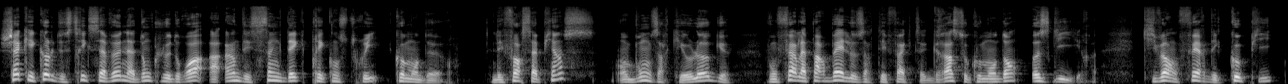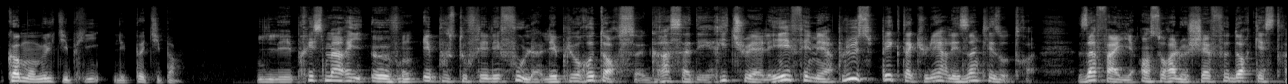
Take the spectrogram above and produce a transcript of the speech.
Chaque école de Strixhaven a donc le droit à un des 5 decks préconstruits Commander. Les Force Sapiens, en bons archéologues, vont faire la part belle aux artefacts grâce au commandant Osgir, qui va en faire des copies comme on multiplie les petits pains. Les Prismari, eux, vont époustoufler les foules les plus retorses grâce à des rituels et éphémères plus spectaculaires les uns que les autres. Zafai en sera le chef d'orchestre,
